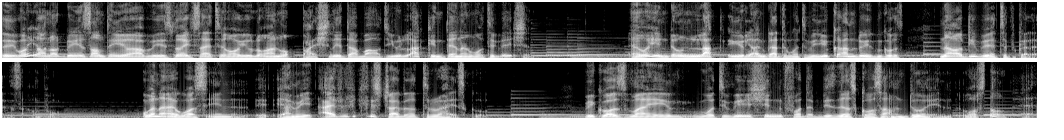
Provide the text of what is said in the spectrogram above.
Eh, when you are not doing something you have is not exciting or you are not passionate about, you lack internal motivation. And when you don't lack you lack that motivation, you can't do it because now I'll give you a typical example. When I was in eh, I mean I really struggled through high school because my motivation for the business course I'm doing was not there.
